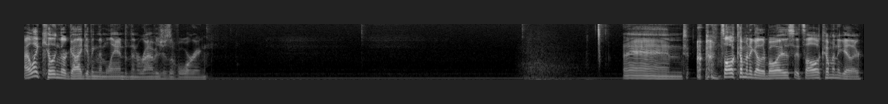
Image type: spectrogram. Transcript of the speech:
I like killing their guy, giving them land, and then Ravages of Warring. And it's all coming together, boys. It's all coming together.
